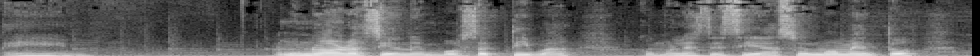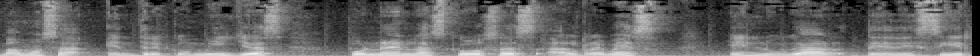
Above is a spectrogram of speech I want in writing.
Eh, una oración en voz activa, como les decía hace un momento, vamos a, entre comillas, poner las cosas al revés. En lugar de decir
